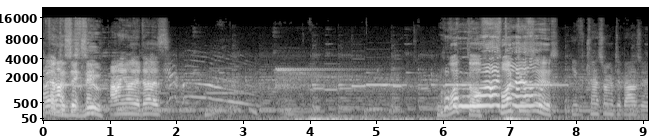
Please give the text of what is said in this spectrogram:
Oh, yeah, fuck no, does this do? I don't even know what it does. What the What fuck the is this? You've transformed into Bowser.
